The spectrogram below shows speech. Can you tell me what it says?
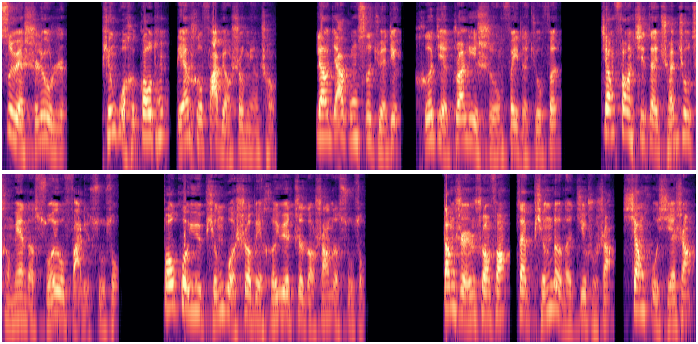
四月十六日，苹果和高通联合发表声明称，两家公司决定和解专利使用费的纠纷，将放弃在全球层面的所有法律诉讼，包括与苹果设备合约制造商的诉讼。当事人双方在平等的基础上相互协商、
